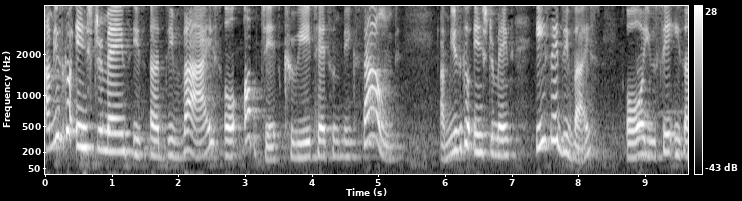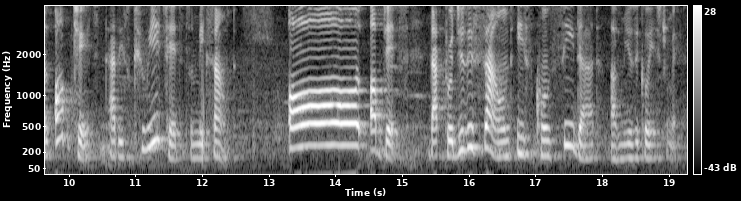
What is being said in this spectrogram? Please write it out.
A musical instrument is a device or object created to make sound. A musical instrument is a device or you say is an object that is created to make sound. All objects that produces sound is considered a musical instrument.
